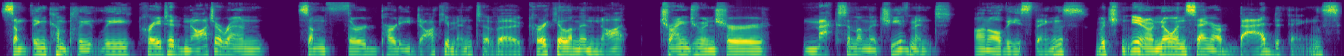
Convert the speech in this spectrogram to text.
something completely created not around some third party document of a curriculum and not trying to ensure maximum achievement on all these things, which, you know, no one's saying are bad things,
